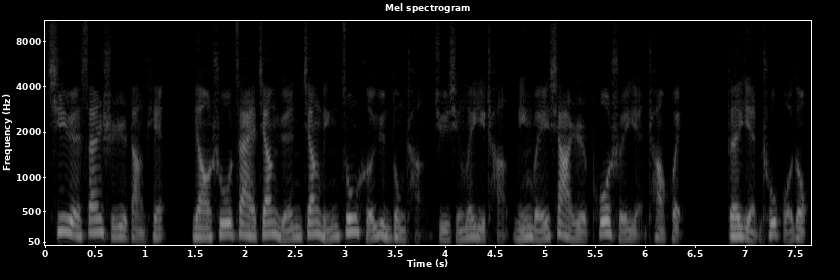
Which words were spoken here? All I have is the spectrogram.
七月三十日当天。鸟叔在江原江陵综合运动场举行了一场名为“夏日泼水演唱会”的演出活动。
